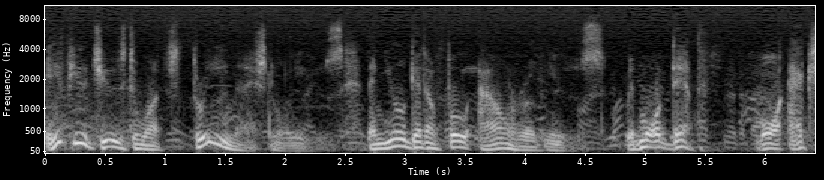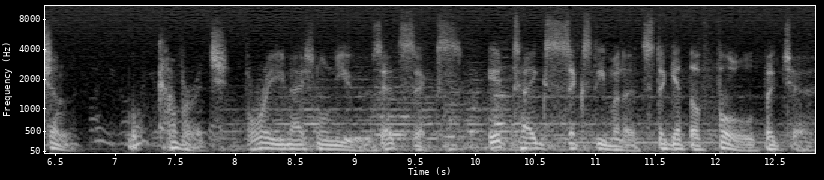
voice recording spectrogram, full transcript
If you choose to watch three national news, then you'll get a full hour of news with more depth, more action, more coverage. Three national news at 6. It takes 60 minutes to get the full picture.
